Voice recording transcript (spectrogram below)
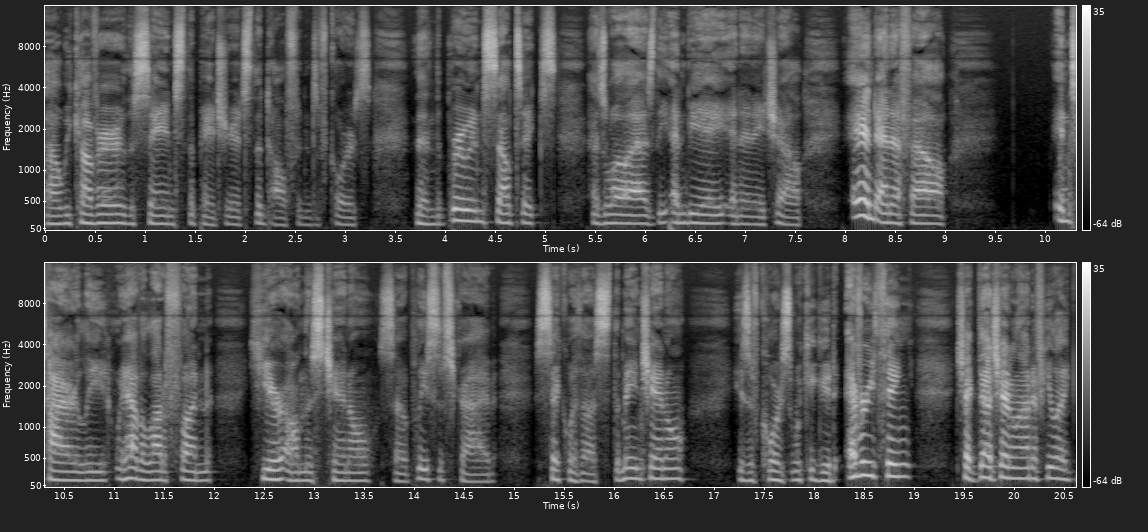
Uh, we cover the Saints, the Patriots, the Dolphins, of course, then the Bruins, Celtics, as well as the NBA and NHL and NFL entirely. We have a lot of fun here on this channel, so please subscribe. Stick with us. The main channel is, of course, Wicked Good Everything. Check that channel out if you like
